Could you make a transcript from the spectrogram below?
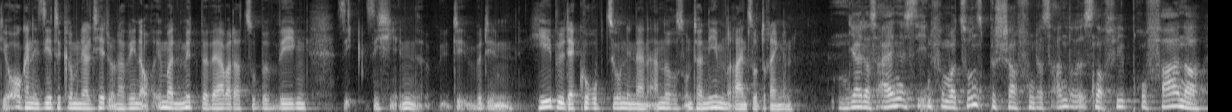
die organisierte Kriminalität oder wen auch immer Mitbewerber dazu bewegen, sich in, über den Hebel der Korruption in ein anderes Unternehmen reinzudrängen? Ja, das eine ist die Informationsbeschaffung, das andere ist noch viel profaner.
